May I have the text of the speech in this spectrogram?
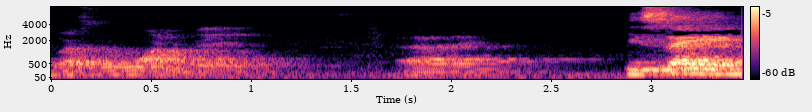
unless we want to be. Uh, he's saying,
